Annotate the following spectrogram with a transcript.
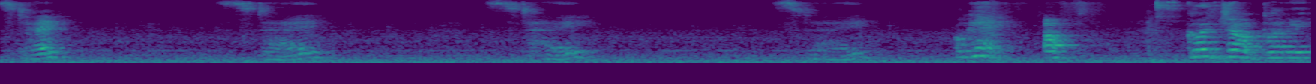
Stay. Stay. Stay. Stay. Okay, up. Good job, buddy.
